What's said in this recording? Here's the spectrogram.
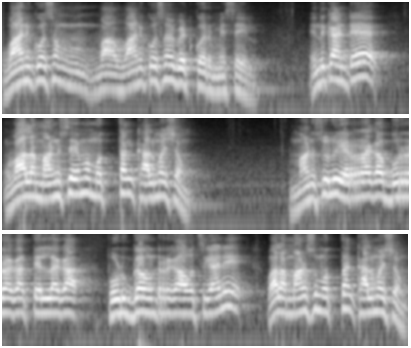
వాని కోసం వా- వాని కోసమే పెట్టుకోరు మిసైల్ ఎందుకంటే వాళ్ళ మనసేమో మొత్తం కల్మషం. మనుషులు ఎర్రగా బుర్రగా తెల్లగా పొడుగ్గా ఉంటారు కావచ్చు కానీ వాళ్ళ మనసు మొత్తం కల్మషం.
